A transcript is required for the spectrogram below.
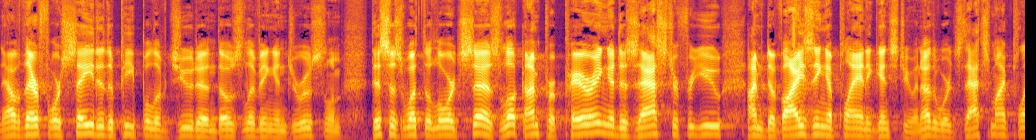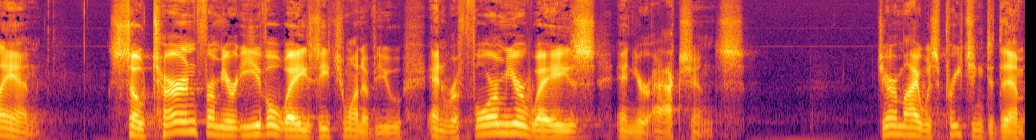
Now, therefore, say to the people of Judah and those living in Jerusalem, This is what the Lord says Look, I'm preparing a disaster for you. I'm devising a plan against you. In other words, that's my plan. So turn from your evil ways, each one of you, and reform your ways and your actions. Jeremiah was preaching to them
